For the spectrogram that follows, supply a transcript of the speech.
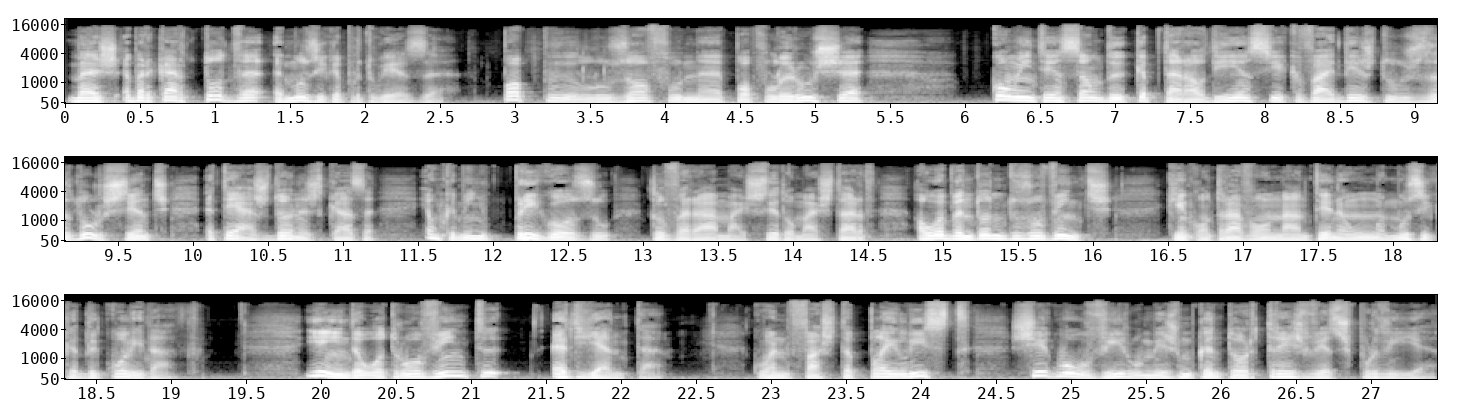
mas abarcar toda a música portuguesa, pop, lusófona, popularucha, com a intenção de captar a audiência que vai desde os adolescentes até às donas de casa, é um caminho perigoso que levará, mais cedo ou mais tarde, ao abandono dos ouvintes, que encontravam na Antena 1 a música de qualidade. E ainda outro ouvinte adianta. Com a nefasta playlist, chego a ouvir o mesmo cantor três vezes por dia.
